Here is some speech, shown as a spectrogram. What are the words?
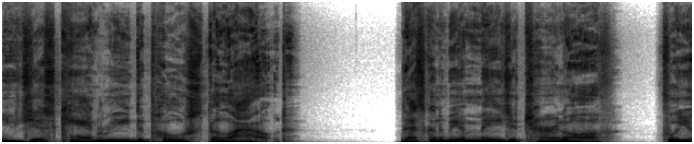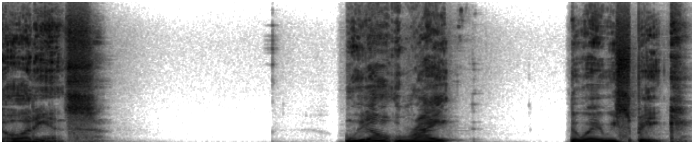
you just can't read the post aloud that's going to be a major turnoff for your audience. We don't write the way we speak.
